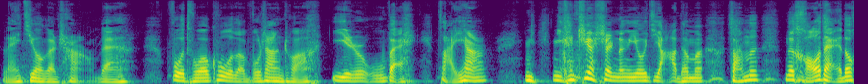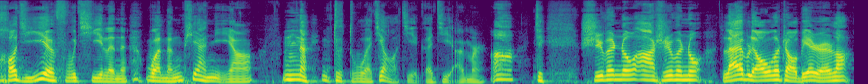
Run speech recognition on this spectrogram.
来救个场呗，不脱裤子不上床，一人五百，咋样？”你你看这事能有假的吗？咱们那好歹都好几夜夫妻了呢，我能骗你呀？嗯呐，你多多叫几个姐们儿啊！这十分钟啊，十分钟来不了，我找别人了。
